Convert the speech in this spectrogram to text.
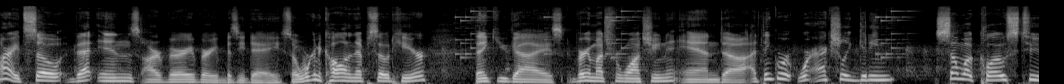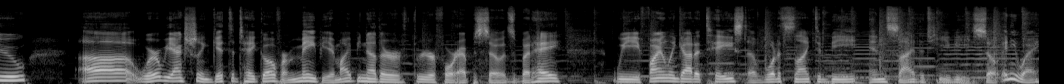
All right, so that ends our very, very busy day. So we're going to call it an episode here. Thank you guys very much for watching, and uh, I think we're, we're actually getting somewhat close to uh, where we actually get to take over. Maybe. It might be another three or four episodes, but hey, we finally got a taste of what it's like to be inside the TV. So anyway,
